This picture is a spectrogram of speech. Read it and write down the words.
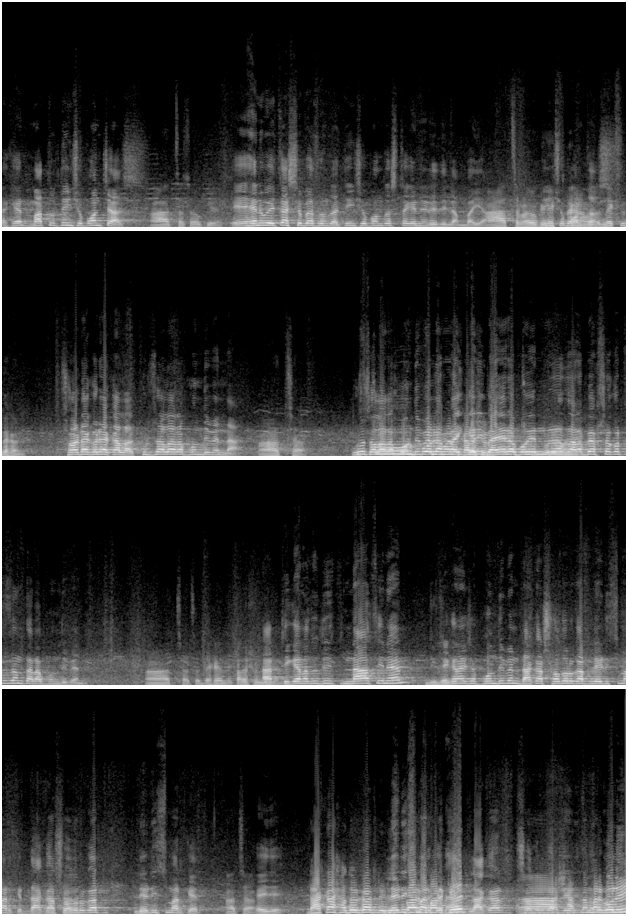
দেখেন মাত্র তিনশো পঞ্চাশ। আচ্ছা আচ্ছা ওকে। এ হেন ভাই চারশো বেতন যায় তিনশো পঞ্চাশ টাকা নিয়ে দিলাম ভাইয়া। আচ্ছা ভাই ওকে নেক্সট দেখেন 350 ছয়টা করে কালার খুচরালারা ফোন দিবেন না। আচ্ছা। খুচরালারা ফোন দিবেন পাইকারি ভাইয়েরা যারা ব্যবসা করতে চান তারা ফোন দিবেন। আচ্ছা আচ্ছা দেখেন কালেকশন আর ঠিকানা যদি না চিনেন। এখানে এসে ফোন দিবেন Dhaka Sadarghat ladies market Dhaka Sadarghat ladies market আচ্ছা। এই যে। ঢাকা সদরঘাট লেডিস মার্কেট আহ, সদরঘাট সাত নাম্বার গলি।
